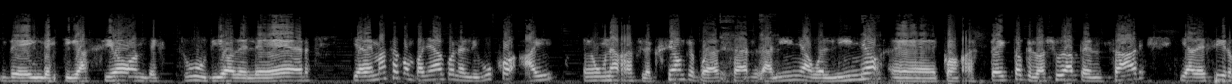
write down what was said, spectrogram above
de investigación, de estudio, de leer y además acompañada con el dibujo hay eh, una reflexión que puede hacer la niña o el niño eh, con respecto, que lo ayuda a pensar y a decir,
